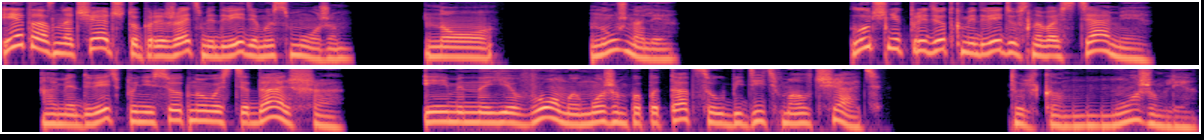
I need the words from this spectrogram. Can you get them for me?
и это означает, что прижать медведя мы сможем. Но нужно ли? Лучник придет к медведю с новостями, а медведь понесет новости дальше, и именно его мы можем попытаться убедить молчать. Только можем ли?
